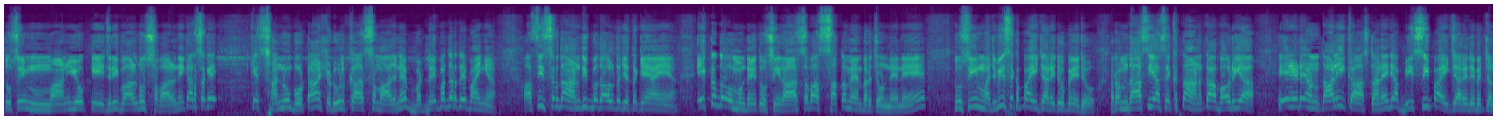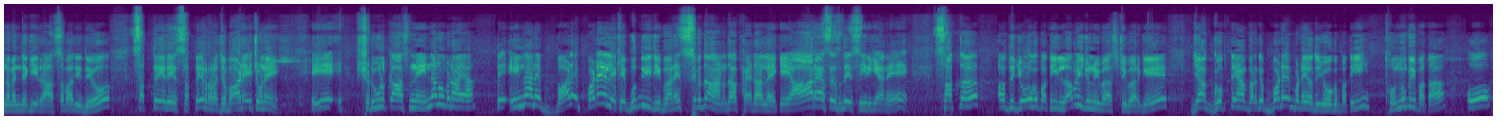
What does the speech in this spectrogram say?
ਤੁਸੀਂ ਮਾਨਯੋਗ ਕੇਜਰੀਵਾਲ ਨੂੰ ਸਵਾਲ ਨਹੀਂ ਕਰ ਸਕੇ ਕਿ ਸਾਨੂੰ ਵੋਟਾਂ ਸ਼ਡਿਊਲ ਕਾਸਟ ਸਮਾਜ ਨੇ ਵੱਡੇ ਪੱਧਰ ਤੇ ਪਾਈਆਂ। ਅਸੀਂ ਸੰਵਿਧਾਨ ਦੀ ਬਦੌਲਤ ਜਿੱਤ ਕੇ ਆਏ ਆ ਇੱਕ ਦੋ ਮੁੰਡੇ ਤੁਸੀਂ ਰਾਜ ਸਭਾ 7 ਮੈਂਬਰ ਚੁਣਨੇ ਨੇ। ਤੁਸੀਂ ਮਜਬੀ ਸਿੱਖ ਭਾਈਚਾਰੇ ਚੋਂ ਭੇਜੋ। ਰਮਦਾਸੀਆ ਸਿੱਖ ਧਾਨਕਾ ਬੌਰੀਆ, ਇਹ ਜਿਹੜੇ 39 ਕਾਸਟਾਂ ਨੇ ਜਾਂ BC ਭਾਈਚਾਰੇ ਦੇ ਵਿੱਚ ਨੁਮਾਇੰਦਗੀ ਰਾਜ ਸਭਾ ਦੀ ਦਿਓ, ਸੱਤੇ ਦੇ ਸੱਤੇ ਰਜਵਾੜੇ ਚੁਣੇ। ਇਹ ਸ਼ਡਿਊਲ ਕਾਸਟ ਨੇ ਇਹਨਾਂ ਨੂੰ ਬਣਾਇਆ ਤੇ ਇਹਨਾਂ ਨੇ ਬਾਲੇ ਪੜੇ ਲਿਖੇ ਬੁੱਧੀਜੀਵਾਂ ਨੇ ਸੰਵਿਧਾਨ ਦਾ ਫਾਇਦਾ ਲੈ ਕੇ ਆਰਐਸਐਸ ਦੇ ਸੀਰੀਆਂ ਨੇ ਸੱਤ ਉਦਯੋਗਪਤੀ ਲਵਲੀ ਯੂਨੀਵਰਸਿਟੀ ਵਰਗੇ ਜਾਂ ਗੁਪਤਿਆਂ ਵਰਗੇ ਬੜੇ ਬੜੇ ਉਦਯੋਗਪਤੀ, ਤੁਹਾਨੂੰ ਵੀ ਪਤਾ, ਉਹ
